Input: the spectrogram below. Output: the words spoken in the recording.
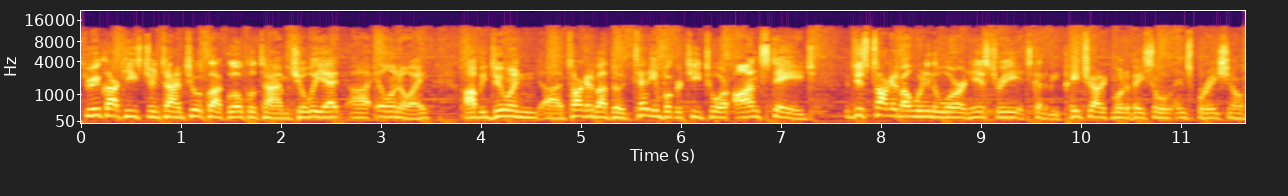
3 o'clock Eastern Time, 2 o'clock local time, Joliet, uh, Illinois. I'll be doing, uh, talking about the Teddy and Booker T Tour on stage, but just talking about winning the war in history. It's going to be patriotic, motivational, inspirational.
